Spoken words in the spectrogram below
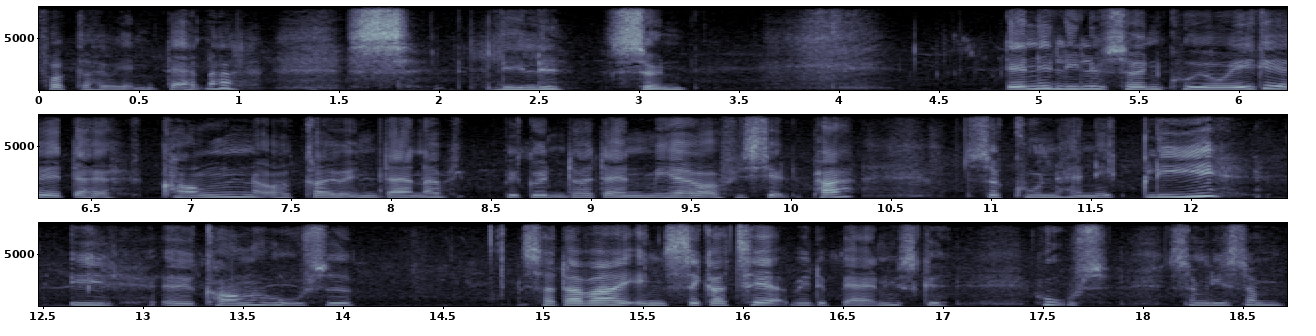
for Greven Danners lille søn. Denne lille søn kunne jo ikke, da kongen og Greven Danner begyndte at danne mere officielt par, så kunne han ikke blive i øh, kongehuset. Så der var en sekretær ved det berniske hus, som ligesom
